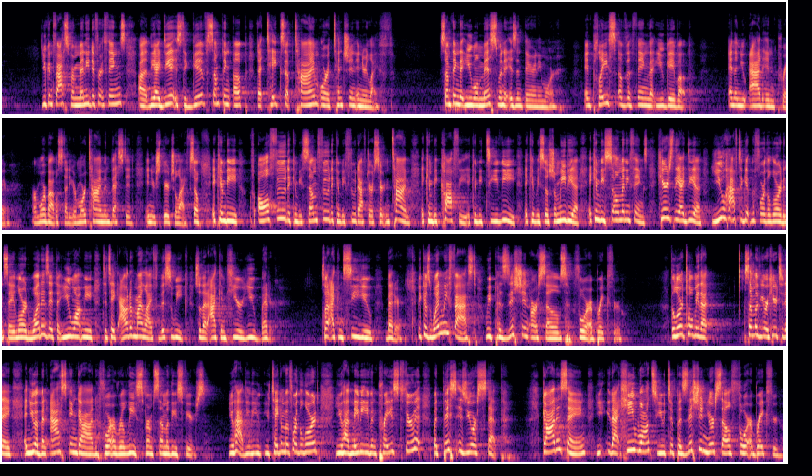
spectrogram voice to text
You can fast from many different things. Uh, the idea is to give something up that takes up time or attention in your life, something that you will miss when it isn't there anymore in place of the thing that you gave up. And then you add in prayer or more Bible study or more time invested in your spiritual life. So it can be all food, it can be some food, it can be food after a certain time, it can be coffee, it can be TV, it can be social media, it can be so many things. Here's the idea you have to get before the Lord and say, Lord, what is it that you want me to take out of my life this week so that I can hear you better? so that I can see you better. Because when we fast, we position ourselves for a breakthrough. The Lord told me that some of you are here today and you have been asking God for a release from some of these fears. You have. You, you, you've taken before the Lord. You have maybe even praised through it, but this is your step. God is saying that He wants you to position yourself for a breakthrough.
